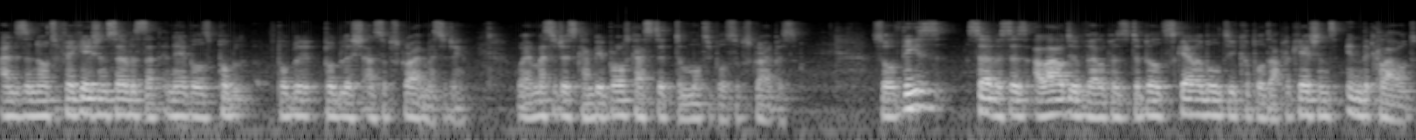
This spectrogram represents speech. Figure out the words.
and is a notification service that enables public publish and subscribe messaging, where messages can be broadcasted to multiple subscribers. So these services allow developers to build scalable decoupled applications in the cloud,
